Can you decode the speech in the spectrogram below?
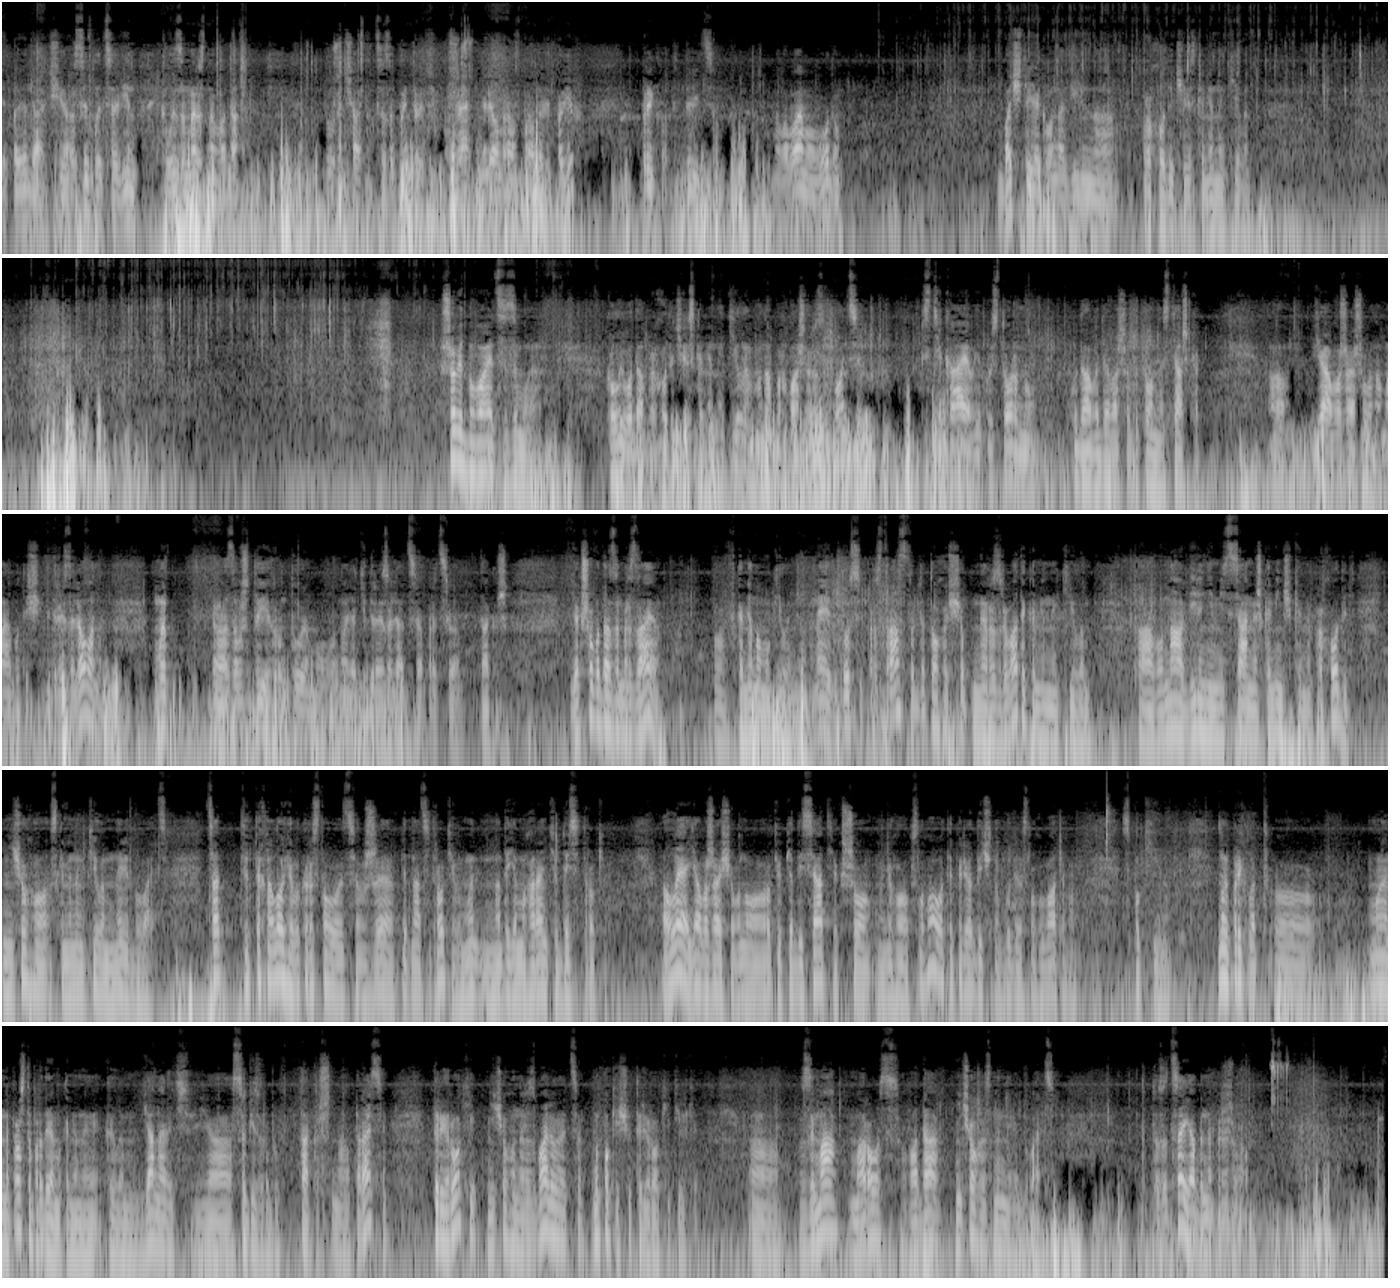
відповідаю, чи розсиплеться він, коли замерзне вода. Дуже часто це запитують. Вже мільйон разів правда відповів. Приклад, дивіться, наливаємо воду. Бачите, як вона вільно проходить через кам'яний килим. Що відбувається зимою? Коли вода проходить через кам'яний килим, вона по вашій розгонці стікає в якусь сторону, куди веде ваша бетонна стяжка. Я вважаю, що вона має бути ще гідроізольована. Ми е, завжди ґрунтуємо воно, як гідроізоляція працює також. Якщо вода замерзає в кам'яному килимі, в неї досить пространство для того, щоб не розривати кам'яний килим, вона вільні місця між камінчиками проходить і нічого з кам'яним килим не відбувається. Ця технологія використовується вже 15 років. Ми надаємо гарантію 10 років. Але я вважаю, що воно років 50, якщо його обслуговувати періодично, буде слугувати вам спокійно. Ну і приклад, ми не просто продаємо кам'яний килим. Я навіть я собі зробив також на терасі. Три роки нічого не розвалюється. Ну поки що три роки тільки. Зима, мороз, вода, нічого з ним не відбувається. Тобто за це я би не переживав.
